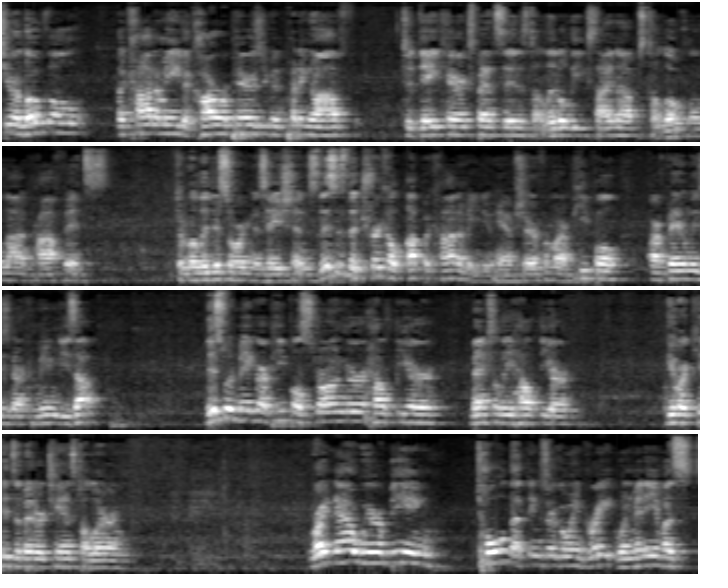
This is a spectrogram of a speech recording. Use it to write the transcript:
to your local economy, to car repairs you've been putting off, to daycare expenses, to Little League signups, to local nonprofits, to religious organizations. This is the trickle up economy, New Hampshire, from our people, our families, and our communities up. This would make our people stronger, healthier, mentally healthier, give our kids a better chance to learn. Right now, we are being told that things are going great when many of us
